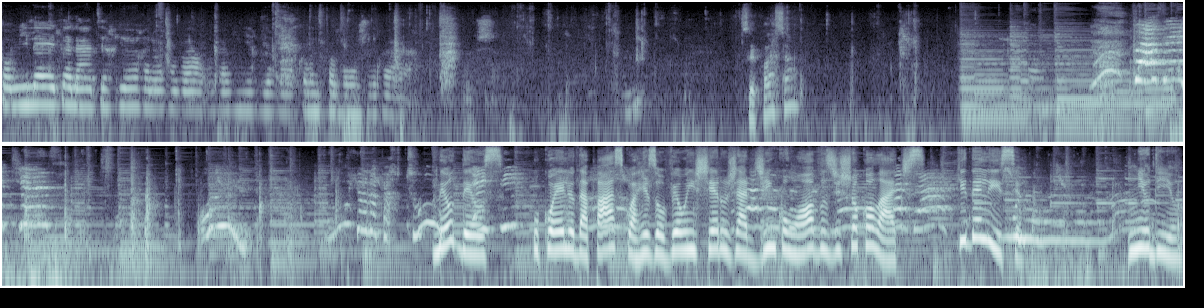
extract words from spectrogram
quand Mila est à l'intérieur, alors on va, on va venir dire encore une fois bonjour à. C'est quoi ça? Meu Deus! O coelho da Páscoa resolveu encher o jardim com ovos de chocolates. Que delícia! Mio Dio,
